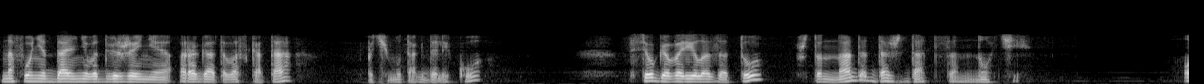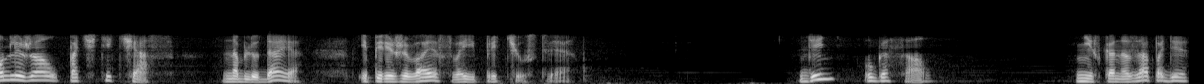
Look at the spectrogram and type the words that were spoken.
на фоне дальнего движения рогатого скота, почему так далеко, все говорило за то, что надо дождаться ночи. Он лежал почти час, наблюдая, и переживая свои предчувствия. День угасал. Низко на западе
